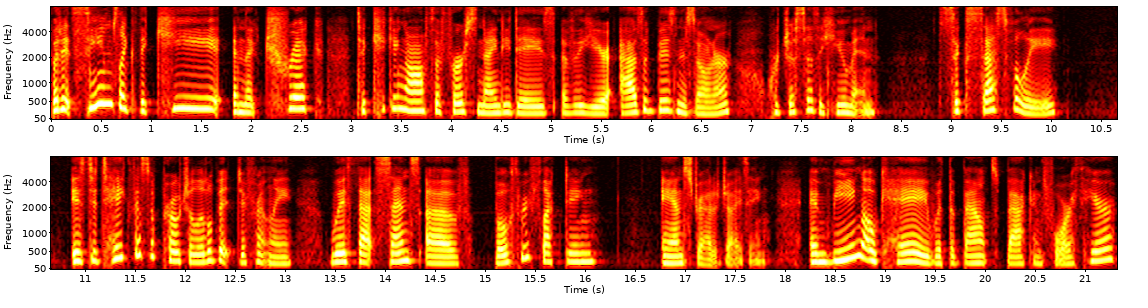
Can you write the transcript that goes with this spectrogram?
But it seems like the key and the trick to kicking off the first 90 days of the year as a business owner or just as a human successfully is to take this approach a little bit differently with that sense of both reflecting and strategizing and being okay with the bounce back and forth here,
